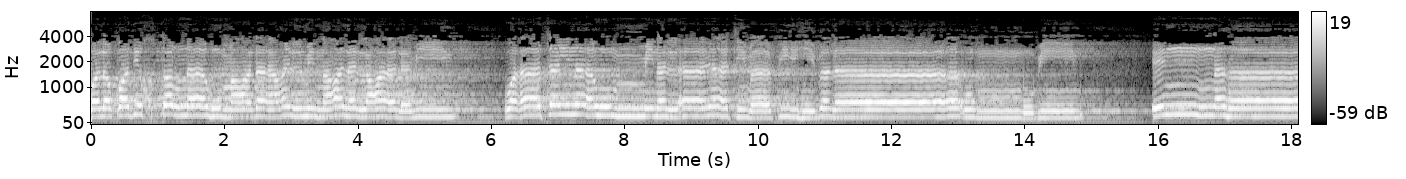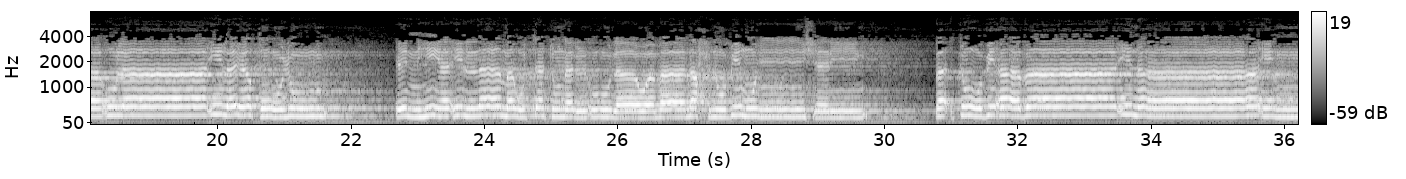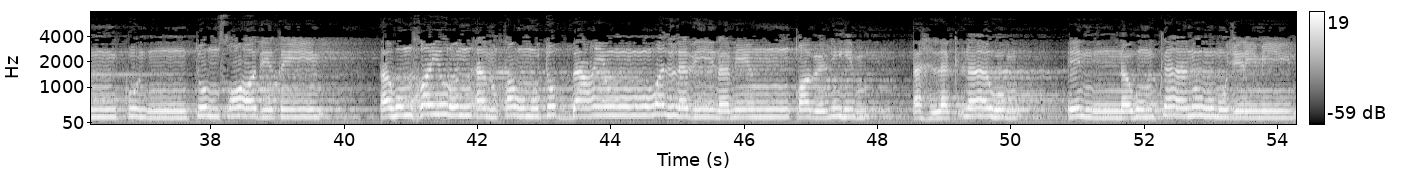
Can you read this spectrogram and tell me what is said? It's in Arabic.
ولقد اخترناهم على علم على العالمين وآتيناهم من الآيات ما فيه بلاء مبين إن هؤلاء ليقولون إن هي إلا موتتنا الأولى وما نحن بمنشرين فَأْتُوا بِآبَائِنَا إِن كُنتُمْ صَادِقِينَ أَهُمْ خَيْرٌ أَمْ قَوْمُ تُبَّعٍ وَالَّذِينَ مِن قَبْلِهِمْ أَهْلَكْنَاهُمْ ۖ إِنَّهُمْ كَانُوا مُجْرِمِينَ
